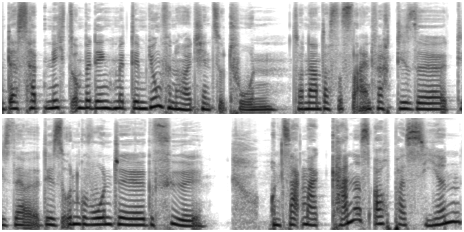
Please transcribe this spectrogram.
das hat nichts unbedingt mit dem Jungfernhäutchen zu tun, sondern das ist einfach diese, diese, dieses ungewohnte Gefühl. Und sag mal, kann es auch passieren,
